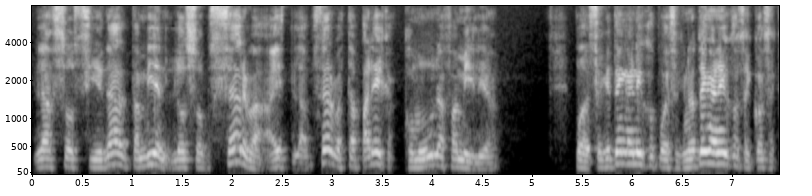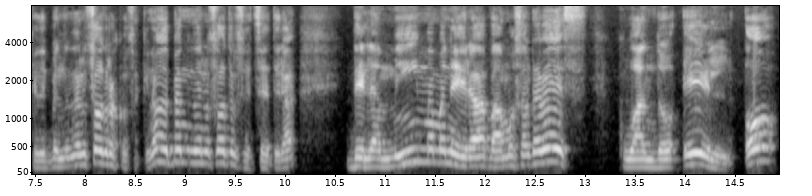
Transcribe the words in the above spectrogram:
la sociedad también los observa, la observa esta pareja como una familia. Puede ser que tengan hijos, puede ser que no tengan hijos, hay cosas que dependen de nosotros, cosas que no dependen de nosotros, etc. De la misma manera, vamos al revés. Cuando él o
